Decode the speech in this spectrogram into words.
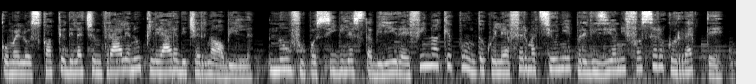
come lo scoppio della centrale nucleare di Chernobyl, non fu possibile stabilire fino a che punto quelle affermazioni e previsioni fossero corrette.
